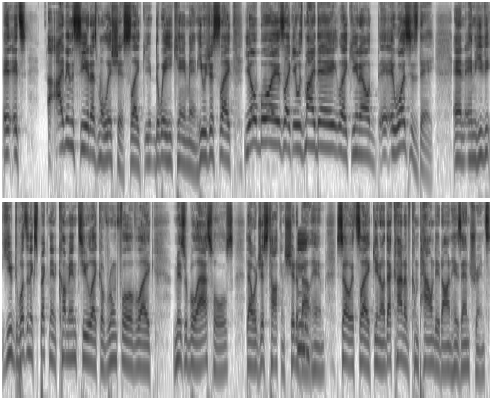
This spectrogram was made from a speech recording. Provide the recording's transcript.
it, it's. I didn't see it as malicious, like the way he came in. He was just like, "Yo, boys, like it was my day, like you know, it, it was his day," and and he he wasn't expecting to come into like a room full of like miserable assholes that were just talking shit mm. about him. So it's like, you know, that kind of compounded on his entrance.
